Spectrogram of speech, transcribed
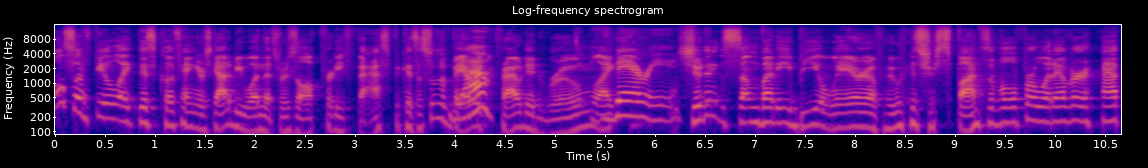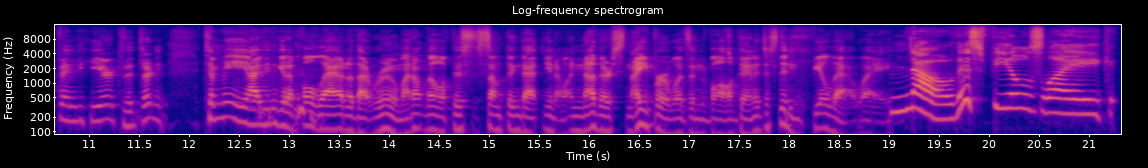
also feel like this cliffhanger's got to be one that's resolved pretty fast because this was a very Yeah. crowded room. Like, Very. shouldn't somebody be aware of who is responsible for whatever happened here? Because it didn't, to me, I didn't get a full layout of that room. I don't know if this is something that, you know, another sniper was involved in. It just didn't feel that way. No, this feels like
